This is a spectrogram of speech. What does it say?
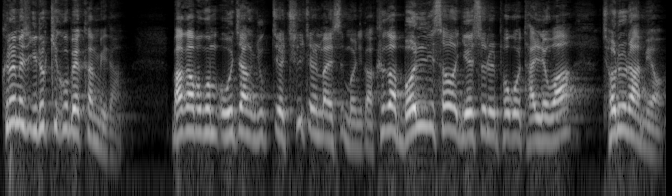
그러면서 이렇게 고백합니다. 마가복음 5장 6절 7절 말씀 보니까 그가 멀리서 예수를 보고 달려와 절을 하며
